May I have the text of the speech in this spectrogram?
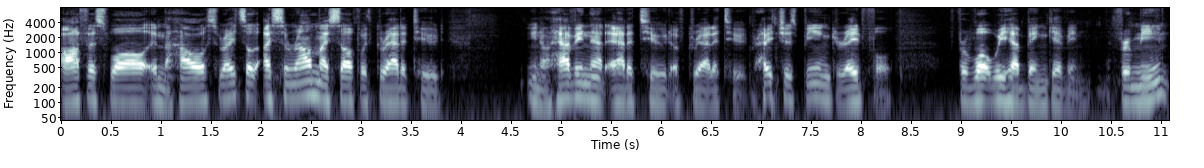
office wall in the house, right? So I surround myself with gratitude. You know, having that attitude of gratitude, right? Just being grateful for what we have been giving. For me,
